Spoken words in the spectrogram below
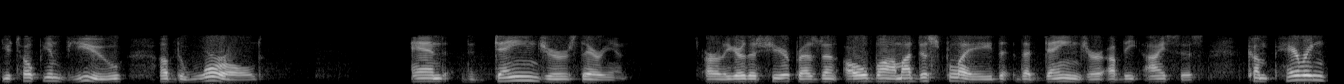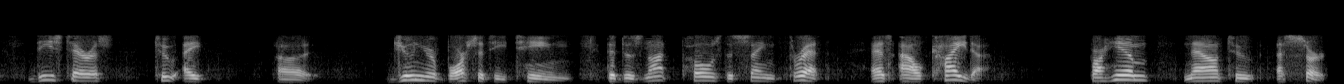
utopian view of the world and the dangers therein. Earlier this year, President Obama displayed the danger of the ISIS, comparing these terrorists to a uh, junior varsity team that does not pose the same threat as Al-Qaeda. For him now to assert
